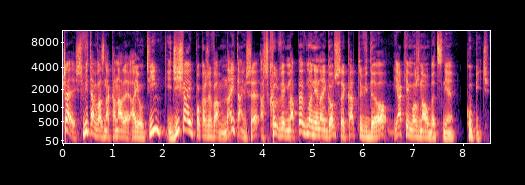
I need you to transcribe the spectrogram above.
Cześć, witam Was na kanale IoT i dzisiaj pokażę Wam najtańsze, aczkolwiek na pewno nie najgorsze karty wideo, jakie można obecnie kupić.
